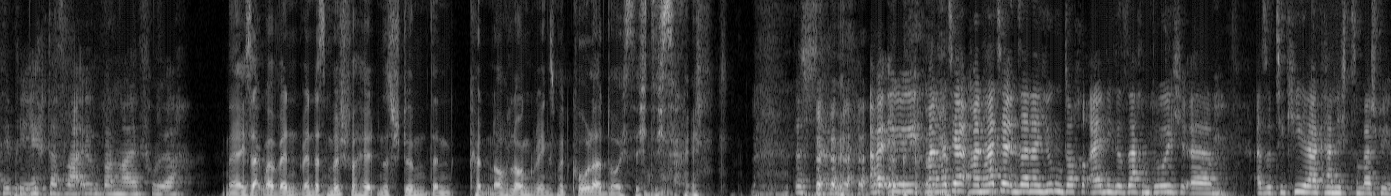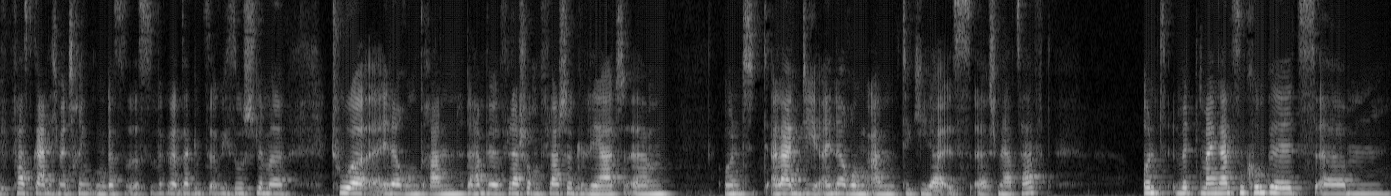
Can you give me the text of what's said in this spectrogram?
pp, das war irgendwann mal früher. Naja, ich sag mal, wenn, wenn das Mischverhältnis stimmt, dann könnten auch Longdrinks mit Cola durchsichtig sein. Das stimmt. Aber irgendwie, man hat ja, man hat ja in seiner Jugend doch einige Sachen durch. Ähm, also Tequila kann ich zum Beispiel fast gar nicht mehr trinken. Das ist, da gibt es irgendwie so schlimme Tour-Erinnerungen dran. Da haben wir Flasche um Flasche geleert. Ähm, und allein die Erinnerung an Tequila ist äh, schmerzhaft. Und mit meinen ganzen Kumpels ähm,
